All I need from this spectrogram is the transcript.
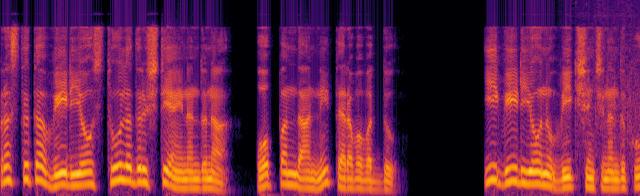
ప్రస్తుత వీడియో స్థూలదృష్టి అయినందున ఒప్పందాన్ని తెరవవద్దు. ఈ వీడియోను వీక్షించినందుకు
